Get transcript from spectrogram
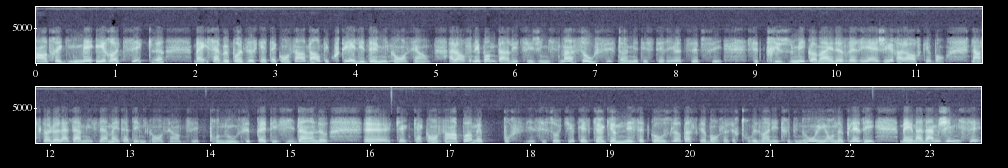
entre guillemets érotique, là, ben ça veut pas dire qu'elle était consentante. Écoutez, elle est demi-consciente. Alors, venez pas me parler de ses gémissements. Ça aussi, c'est un mythe et stéréotype. C'est, de présumer comment elle devrait réagir, alors que bon, dans ce cas-là, la dame évidemment est à demi-consciente. pour nous, c'est peut-être évident là euh, qu'elle consent pas, mais c'est sûr qu'il y a quelqu'un qui a mené cette cause-là parce que bon, ça s'est retrouvé devant les tribunaux et on a plaidé. Ben, madame gémissait.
